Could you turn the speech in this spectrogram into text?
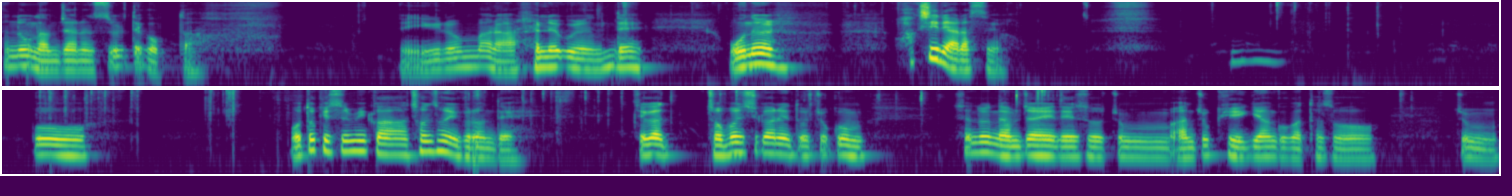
산동 남자는 쓸 데가 없다. 예, 이런 말 안 하려고 했는데 오늘 확실히 알았어요. 뭐 어떻게 씁니까? 천성이 그런데 제가 저번 시간에도 조금 산동 남자에 대해서 좀 안 좋게 얘기한 것 같아서 좀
